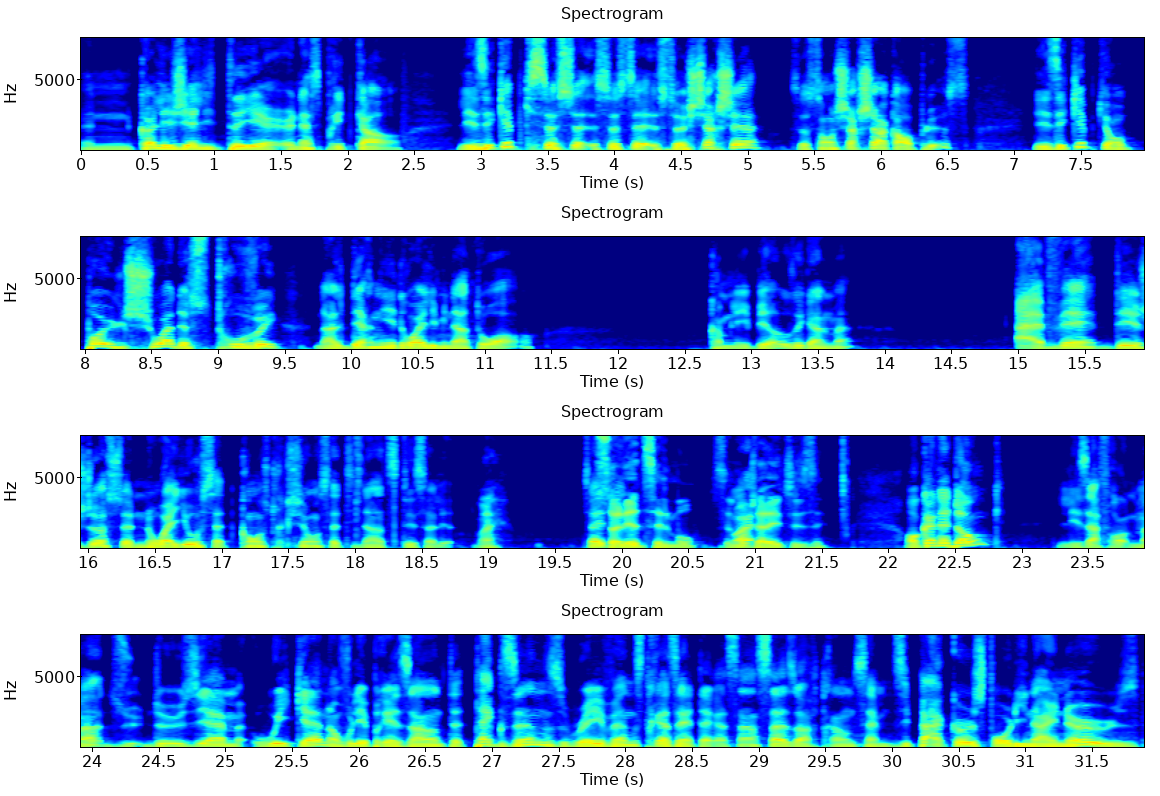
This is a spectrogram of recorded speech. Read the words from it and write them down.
une collégialité, un esprit de corps. Les équipes qui se, se- se- se cherchaient se sont cherchées encore plus. Les équipes qui n'ont pas eu le choix de se trouver dans le dernier droit éliminatoire, comme les Bills également, avaient déjà ce noyau, cette construction, cette identité solide. Ouais. Solide, c'est le mot. C'est le Ouais. mot que j'allais utiliser. on connaît donc les affrontements du deuxième week-end. On vous les présente. Texans, Ravens, très intéressant, 16h30 samedi. Packers, 49ers.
